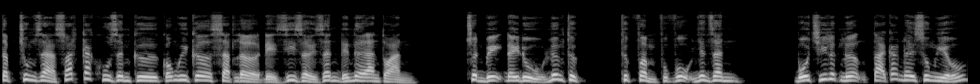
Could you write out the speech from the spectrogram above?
tập trung giả soát các khu dân cư có nguy cơ sạt lở để di rời dân đến nơi an toàn, chuẩn bị đầy đủ lương thực, thực phẩm phục vụ nhân dân, bố trí lực lượng tại các nơi sung yếu,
